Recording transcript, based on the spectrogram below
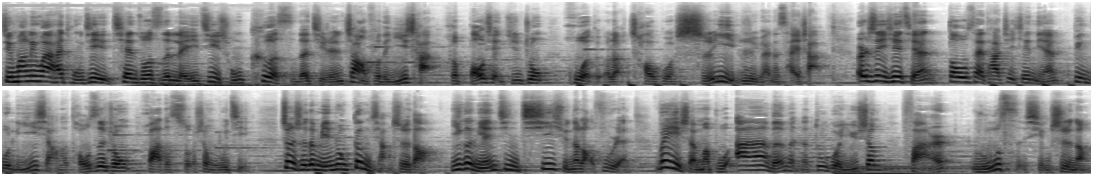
警方另外还统计，千佐子累计从客死的几人丈夫的遗产和保险金中获得了超过十亿日元的财产，而这些钱都在他这些年并不理想的投资中花得所剩无几。这时的民众更想知道，一个年近七旬的老妇人为什么不安安稳稳地度过余生，反而如此行事呢？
